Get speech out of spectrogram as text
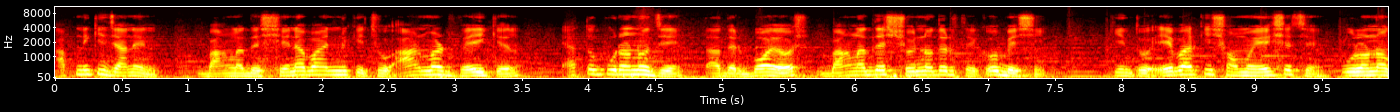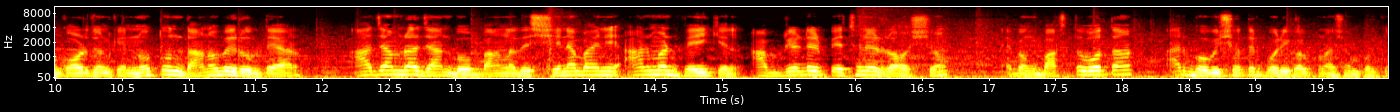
আপনি কি জানেন বাংলাদেশ সেনাবাহিনীর কিছু আর্মার্ড ভেহিকেল এত পুরানো যে তাদের বয়স বাংলাদেশ সৈন্যদের থেকেও বেশি? কিন্তু এবার কি সময় এসেছে পুরনো গর্জনকে নতুন দানবে রূপ দেওয়ার আজ আমরা জানব বাংলাদেশ সেনাবাহিনীর আর্মার্ড ভেহিকেল আপগ্রেডের পেছনের রহস্য এবং বাস্তবতা আর ভবিষ্যতের পরিকল্পনা সম্পর্কে।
